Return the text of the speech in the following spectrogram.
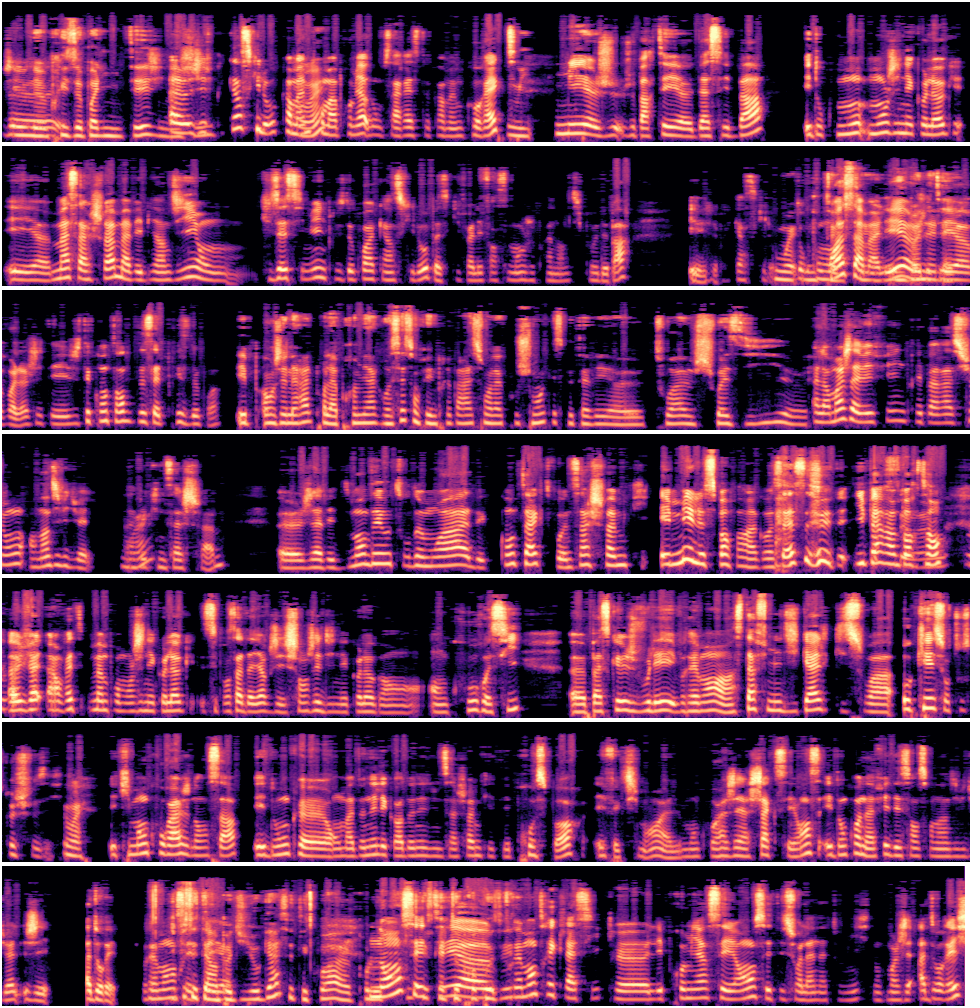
j'ai une prise de poids limitée, euh, j'imagine. j'ai pris 15 kilos quand même pour ma première, donc ça reste quand même correct. Oui. Mais je, je partais d'assez bas Et donc mon, gynécologue et ma sage-femme avaient bien dit qu'ils estimaient une prise de poids à 15 kilos parce qu'il fallait forcément que je prenne un petit peu au départ et j'ai pris 15 kilos. donc, pour moi, ça m'allait. J'étais euh, voilà, j'étais j'étais contente de cette prise de poids. Et en général, pour la première grossesse, on fait une préparation à l'accouchement. Qu'est-ce que tu avais euh, toi choisi Alors moi, j'avais fait une préparation en individuel avec une sage-femme. J'avais demandé autour de moi des contacts pour une sage-femme qui aimait le sport pendant la grossesse. C'était hyper important. en fait, même pour mon gynécologue, c'est pour ça d'ailleurs que j'ai changé de gynécologue en, en cours aussi. Euh, parce que je voulais vraiment un staff médical qui soit ok sur tout ce que je faisais ouais. et qui m'encourage dans ça. Et donc, euh, on m'a donné les coordonnées d'une sage-femme qui était pro sport. Effectivement, elle m'encourageait à chaque séance et donc on a fait des séances en individuel. J'ai adoré. Vraiment, c'était un peu euh, du yoga. C'était quoi pour le Non, c'était vraiment très classique. les premières séances étaient sur l'anatomie, donc moi j'ai adoré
